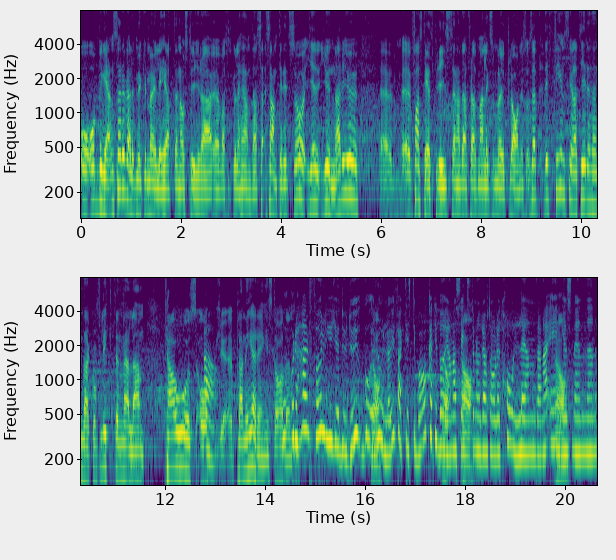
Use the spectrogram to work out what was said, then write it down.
och, och begränsade väldigt mycket möjligheterna att styra över vad som skulle hända. Samtidigt så gynnar det ju eh, fastighetspriserna därför att man liksom la ut planer. Så, så att det finns hela tiden den där konflikten mellan kaos och ja. Eh, planering i staden. Och, och, det här följer ju du. Du går, ja. rullar ju faktiskt tillbaka till början av 1600-talet. Holländarna, engelsmännen.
